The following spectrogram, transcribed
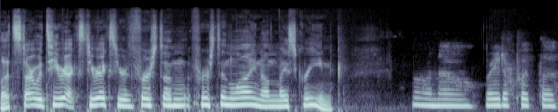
let's start with T Rex. T Rex, you're first on first in line on my screen. Oh no! Way to put the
